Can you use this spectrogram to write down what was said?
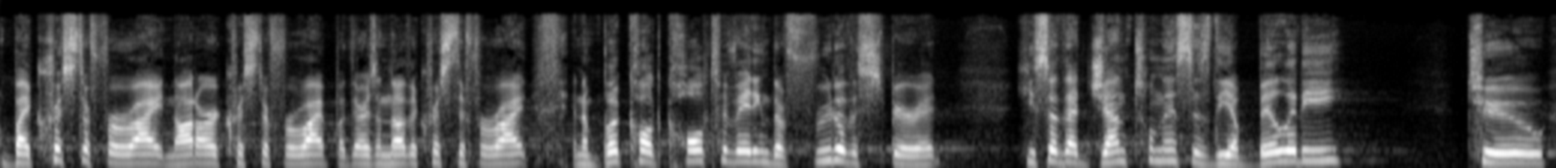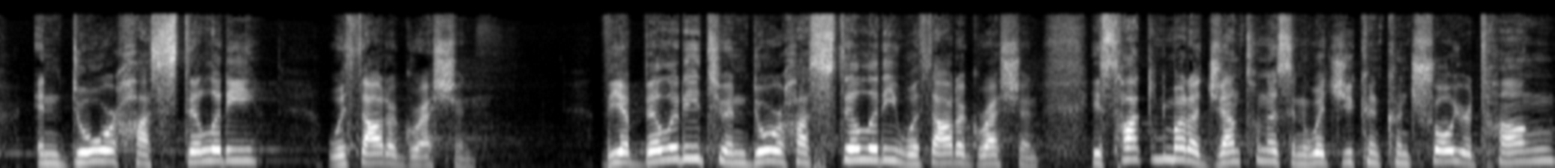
by Christopher Wright, not our Christopher Wright, but there's another Christopher Wright, in a book called Cultivating the Fruit of the Spirit. He said that gentleness is the ability to endure hostility without aggression the ability to endure hostility without aggression. He's talking about a gentleness in which you can control your tongue,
